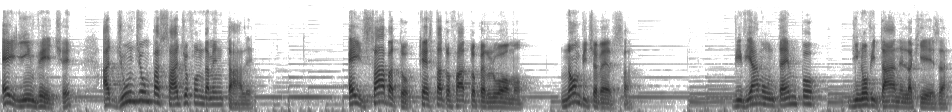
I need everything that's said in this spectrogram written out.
Egli invece aggiunge un passaggio fondamentale. È il sabato che è stato fatto per l'uomo non viceversa. Viviamo un tempo di novità nella Chiesa,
